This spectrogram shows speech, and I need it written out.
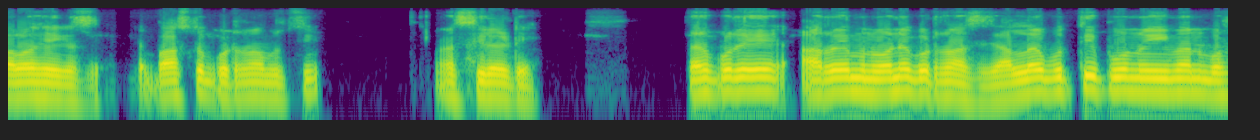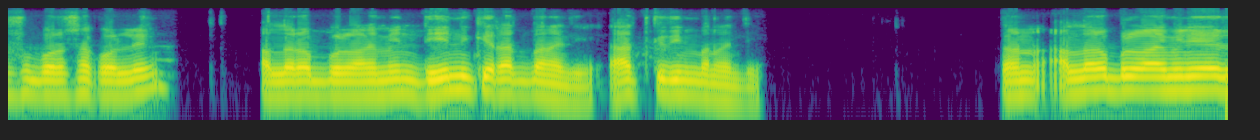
ভালো হয়ে গেছে। বাস্তব ঘটনা বলছি সিলেটে। তারপরে আরও এমন অনেক ঘটনা আছে আল্লাহর প্রতি পূর্ণ ইমান ভরসা করলে আল্লাহ রব্বুল আলমিন দিনকে রাত বানাই দিয়ে রাতকে দিন বানাই দিয়ে কারণ আল্লাহ রব্বুল আলমিনের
